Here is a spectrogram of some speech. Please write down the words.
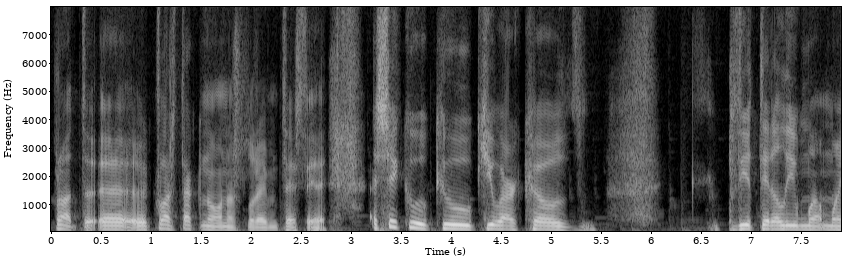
Pronto, eh, claro está que não, não explorei muito esta ideia. Achei que o, que o QR Code podia ter ali uma, uma,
